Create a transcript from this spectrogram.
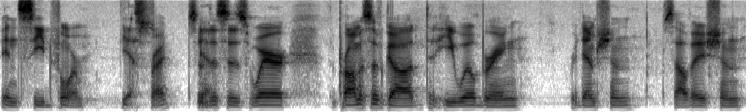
in seed form Yes. right so Yeah. this is where the promise of god that he will bring redemption salvation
